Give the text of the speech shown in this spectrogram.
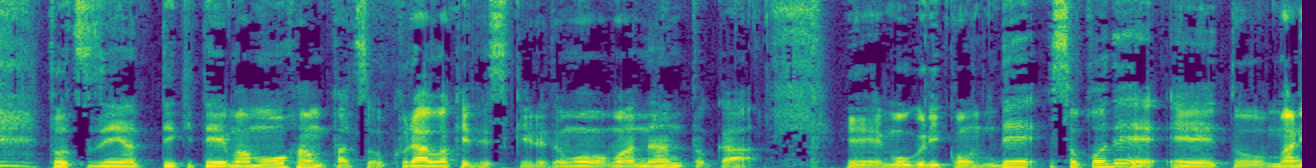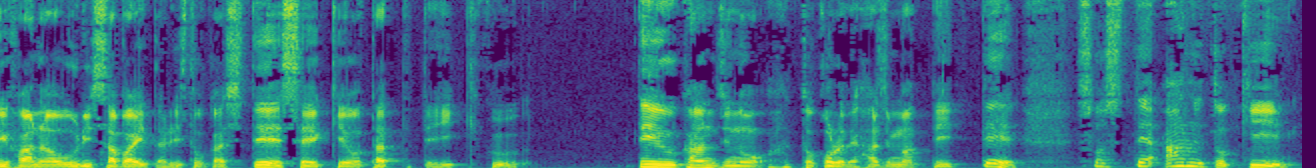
突然やってきて、まあ猛反発を食らうわけですけれども、まあなんとか、えー、潜り込んで、そこで、えっ、ー、と、マリファナを売りさばいたりとかして、生計を立てていくっていう感じのところで始まっていって、そしてある時、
